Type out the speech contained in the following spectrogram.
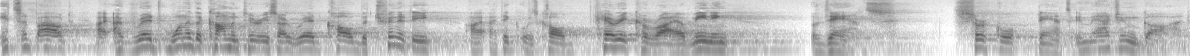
It's about, I, have read one of the commentaries I read called the Trinity, I, I think it was called perichoreia, meaning dance circle dance. Imagine God,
